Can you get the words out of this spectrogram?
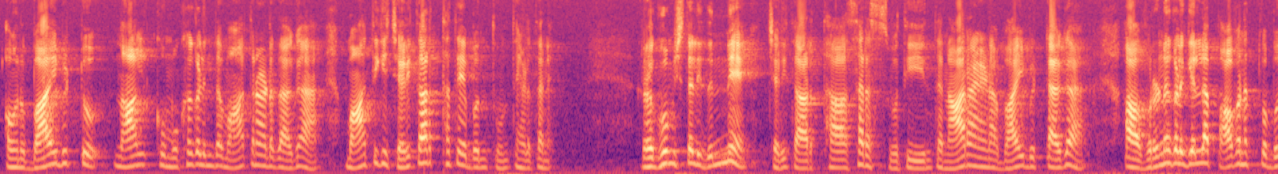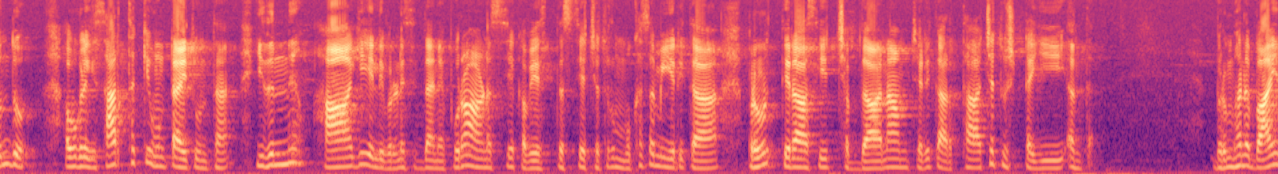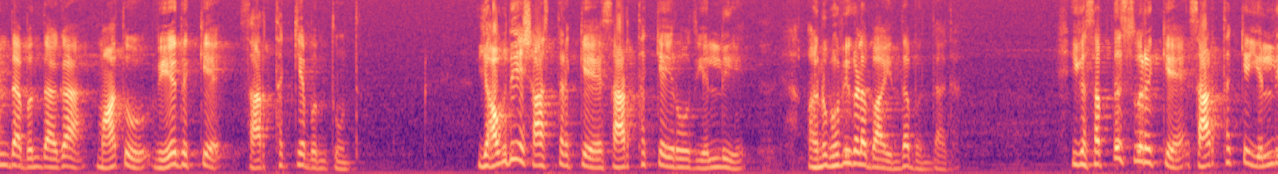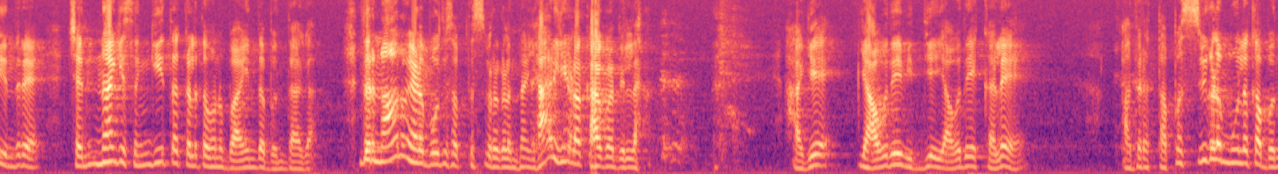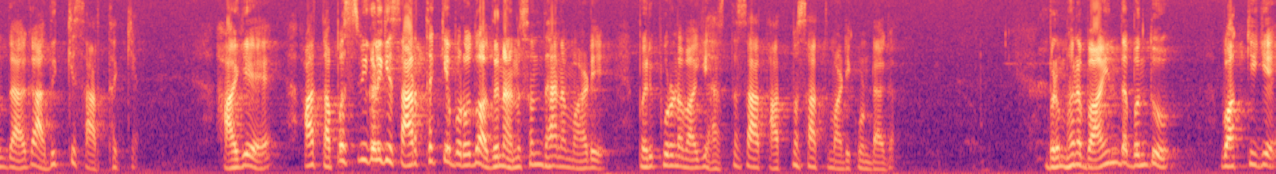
ಅವನು ಬಾಯಿ ಬಿಟ್ಟು ನಾಲ್ಕು ಮುಖಗಳಿಂದ ಮಾತನಾಡಿದಾಗ ಮಾತಿಗೆ ಚರಿತಾರ್ಥತೆ ಬಂತು ಅಂತ ಹೇಳ್ತಾನೆ. ರಘುವಂಶದಲ್ಲಿ ಇದನ್ನೇ ಚರಿತಾರ್ಥ ಸರಸ್ವತಿ ಅಂತ ನಾರಾಯಣ ಬಾಯಿ ಬಿಟ್ಟಾಗ ಆ ವರ್ಣಗಳಿಗೆಲ್ಲ ಪಾವನತ್ವ ಬಂದು ಅವುಗಳಿಗೆ ಸಾರ್ಥಕ್ಯ ಉಂಟಾಯಿತು ಅಂತ ಇದನ್ನು ಹಾಗೆ ಇಲ್ಲಿ ವರ್ಣಿಸಿದ್ದಾನೆ. ಪುರಾಣಸ್ಯ ಕವೇಸ್ತಸ್ಯ ಚತುರ್ಮುಖ ಸಮೀರಿತ ಪ್ರವೃತ್ತಿರಾಸಿ ಶಬ್ದಾನಾಂ ಚರಿತಾರ್ಥ ಚತುಷ್ಟಯಿ ಅಂತ. ಬ್ರಹ್ಮನ ಬಾಯಿಂದ ಬಂದಾಗ ಮಾತು ವೇದಕ್ಕೆ ಸಾರ್ಥಕ್ಯ ಬಂತು ಅಂತ. ಯಾವುದೇ ಶಾಸ್ತ್ರಕ್ಕೆ ಸಾರ್ಥಕ್ಯ ಇರೋದು ಎಲ್ಲಿ? ಅನುಭವಿಗಳ ಬಾಯಿಂದ ಬಂದಾಗ. ಈಗ ಸಪ್ತಸ್ವರಕ್ಕೆ ಸಾರ್ಥಕ್ಯ ಎಲ್ಲಿ ಅಂದರೆ ಚೆನ್ನಾಗಿ ಸಂಗೀತ ಕಲಿತವನು ಬಾಯಿಂದ ಬಂದಾಗ. ಅಂದರೆ ನಾನು ಹೇಳ್ಬೋದು ಸಪ್ತಸ್ವರಗಳನ್ನು ಯಾರಿಗೆ ಹೇಳೋಕ್ಕಾಗೋದಿಲ್ಲ. ಹಾಗೆ ಯಾವುದೇ ವಿದ್ಯೆ, ಯಾವುದೇ ಕಲೆ ಅದರ ತಪಸ್ವಿಗಳ ಮೂಲಕ ಬಂದಾಗ ಅದಕ್ಕೆ ಸಾರ್ಥಕ್ಯ. ಹಾಗೆ ಆ ತಪಸ್ವಿಗಳಿಗೆ ಸಾರ್ಥಕ್ಯ ಬರೋದು ಅದನ್ನು ಅನುಸಂಧಾನ ಮಾಡಿ ಪರಿಪೂರ್ಣವಾಗಿ ಹಸ್ತಸಾತ್, ಆತ್ಮಸಾತ್ ಮಾಡಿಕೊಂಡಾಗ. ಬ್ರಹ್ಮನ ಬಾಯಿಂದ ಬಂದು ವಾಕ್ಯಿಗೆ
